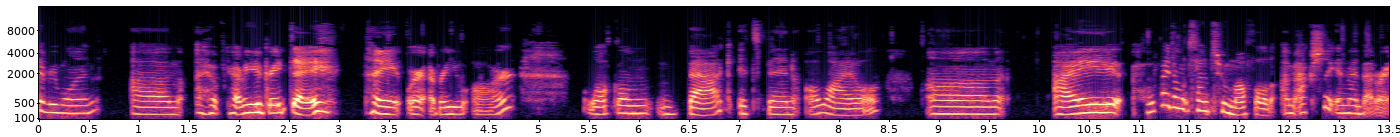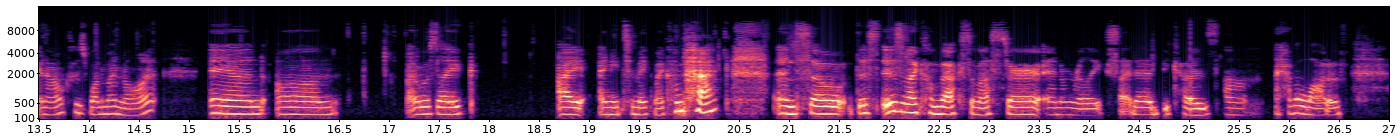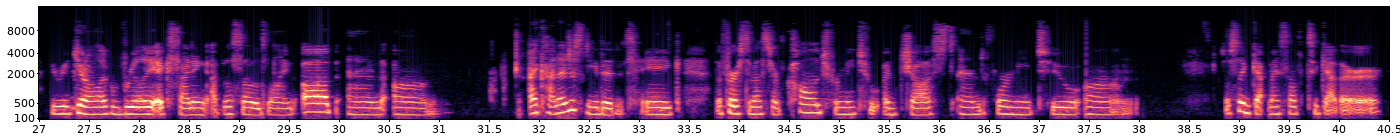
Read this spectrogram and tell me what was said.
Everyone. Um, I hope you're having a great day, night, wherever you are. Welcome back. It's been a while. Um, I hope I don't sound too muffled. I'm actually in my bed right now because what am I not? And um, I was like, I I need to make my comeback, and so this is my comeback semester, and I'm really excited because um, I have a lot of you know like really exciting episodes lined up and um I kind of just needed to take the first semester of college for me to adjust and for me to um just like get myself together.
